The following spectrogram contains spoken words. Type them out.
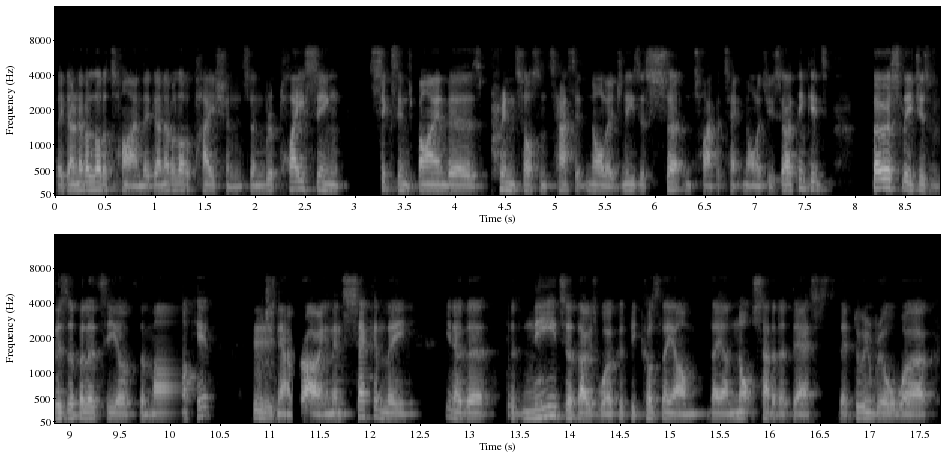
They don't have a lot of time. They don't have a lot of patience. And replacing six-inch binders, Printos, and tacit knowledge needs a certain type of technology. So I think it's firstly just visibility of the market, hmm. which is now growing, and then secondly, you know, the the needs of those workers because they are they are not sat at a desk. They're doing real work.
